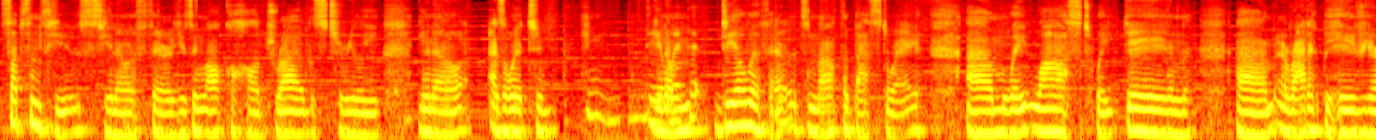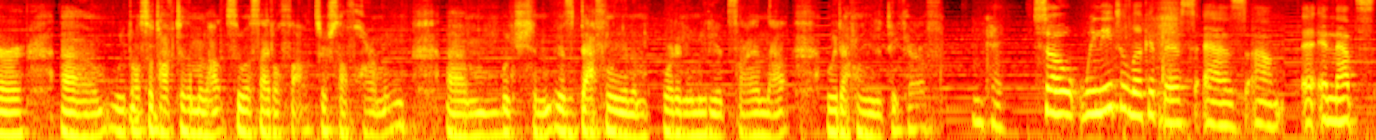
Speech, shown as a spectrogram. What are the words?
substance use, you know, if they're using alcohol, drugs to really, you know, as a way to deal you know, with it. Deal with it. It's not the best way. Um, weight loss, weight gain, um, erratic behavior. Um, we'd also talk to them about suicidal thoughts or self-harming, um, which is definitely an important immediate sign that we definitely need to take care of. Okay. So we need to look at this as, um, and that's,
